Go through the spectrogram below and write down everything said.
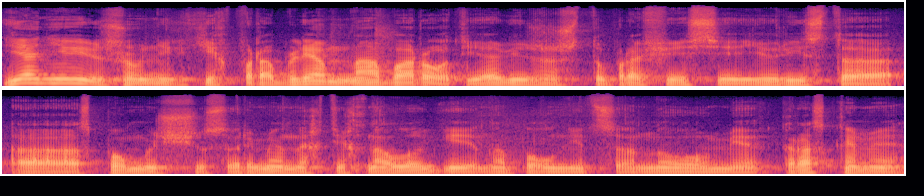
Я не вижу никаких проблем, наоборот. Я вижу, что профессия юриста а, с помощью современных технологий наполнится новыми красками,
